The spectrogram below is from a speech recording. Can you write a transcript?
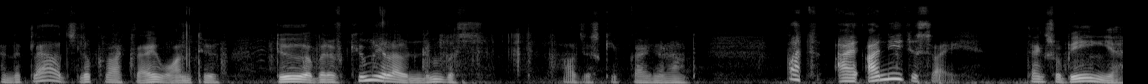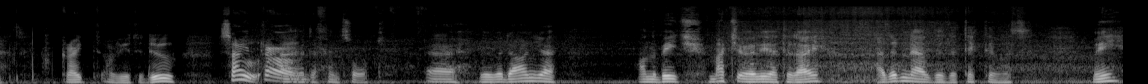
And the clouds look like they want to do a bit of cumulonimbus. I'll just keep going around. But I, I need to say, thanks for being here. Great of you to do so. of a different sort. Uh, we were down here on the beach much earlier today. I didn't have the detector with me.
